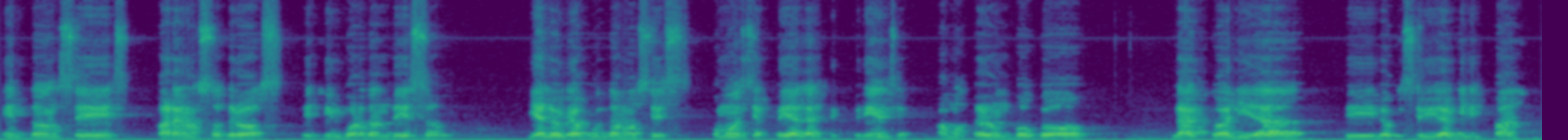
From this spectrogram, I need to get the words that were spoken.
Entonces, para nosotros es importante eso y a lo que apuntamos es, como decía Fea, las experiencias, a mostrar un poco la actualidad de lo que se vive aquí en España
